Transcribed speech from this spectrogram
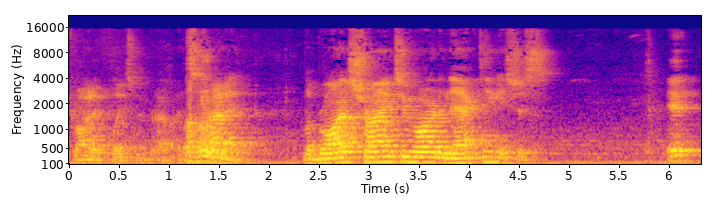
product placement, bro. It's Uh-huh. kind of LeBron's trying too hard in acting. It's just It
